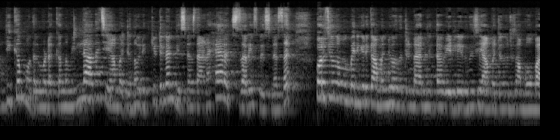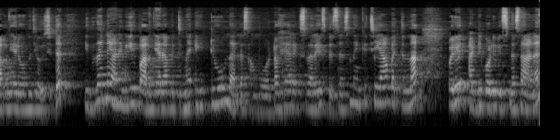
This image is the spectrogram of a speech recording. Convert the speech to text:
അധികം മുതൽ മുടക്കൊന്നും ഇല്ലാതെ ചെയ്യാൻ പറ്റുന്ന ഒരു കിട്ടിലൻ ബിസിനസ് ആണ് ഹെയർ അക്സസറീസ് ബിസിനസ് ദിവസം മുമ്പ് എനിക്കൊരു കമന്റ് വന്നിട്ടുണ്ടായിരുന്നു ഇത്ത വീട്ടിലിരുന്ന് ചെയ്യാൻ പറ്റുന്ന ഒരു സംഭവം പറഞ്ഞു തരുമെന്ന് ചോദിച്ചിട്ട് ഇത് തന്നെയാണ് എനിക്ക് പറഞ്ഞു തരാൻ പറ്റുന്ന ഏറ്റവും നല്ല സംഭവം കേട്ടോ. ഹെയർ എക്സസറീസ് ബിസിനസ് നിങ്ങൾക്ക് ചെയ്യാൻ പറ്റുന്ന ഒരു അടിപൊളി ബിസിനസ് ആണ്.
